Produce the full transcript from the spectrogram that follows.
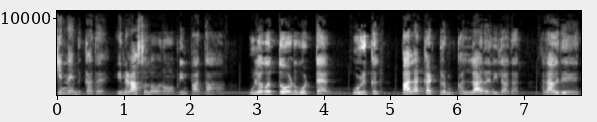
என்ன இந்த கதை? என்னடா சொல்ல வரோம் அப்படின்னு பார்த்தா உலகத்தோடு ஒட்ட ஒழுக்கல் பல கற்றும் கல்லார் அறிவிலாதார் அதாவது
